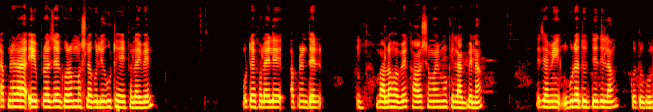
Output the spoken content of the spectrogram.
আপনারা এই পর্যায়ে গরম মশলাগুলি উঠে ফেলাইবেন। উঠে ফেলাইলে আপনাদের ভালো হবে, খাওয়ার সময় মুখে লাগবে না। এই যে আমি গুঁড়া দুধ দিয়ে দিলাম কতগুণ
